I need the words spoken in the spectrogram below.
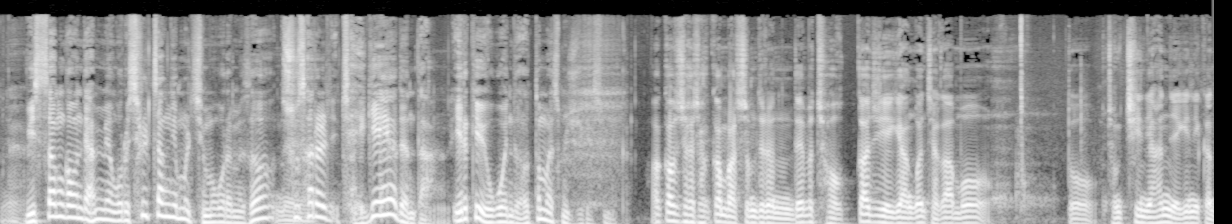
네. 윗선 가운데 한 명으로 실장님을 지목을 하면서 네. 수사를 재개해야 된다. 이렇게 요구했는데 어떤 말씀 주시겠습니까? 아까도 제가 잠깐 말씀드렸는데 뭐 저까지 얘기한 건 제가 뭐 또 정치인이 한 얘기니까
